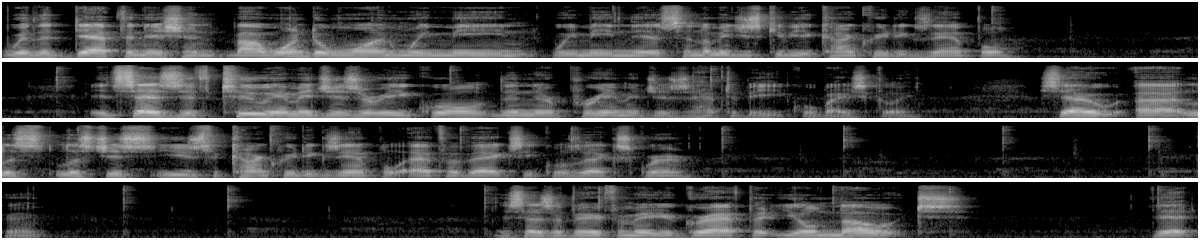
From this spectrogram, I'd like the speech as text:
with a definition, by one to one we mean we mean this, and let me just give you a concrete example. It says if two images are equal, then their preimages have to be equal, basically. So uh, let's let's just use the concrete example: f of x equals x squared. Okay. This has a very familiar graph, but you'll note that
